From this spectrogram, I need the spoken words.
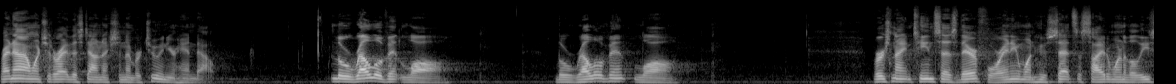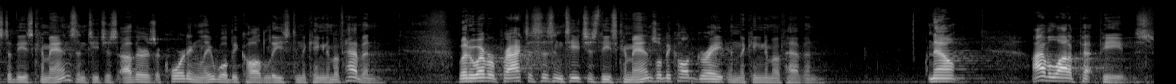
Right now, I want you to write this down next to number two in your handout. The relevant law the relevant law. Verse 19 says, Therefore, anyone who sets aside one of the least of these commands and teaches others accordingly will be called least in the kingdom of heaven. But whoever practices and teaches these commands will be called great in the kingdom of heaven. Now, I have a lot of pet peeves.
